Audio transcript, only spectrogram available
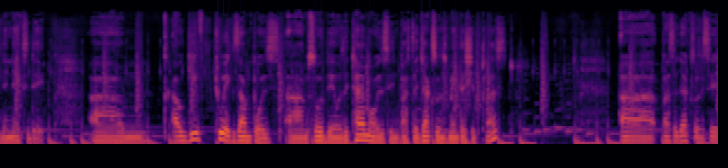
the next day. Um, I'll give two examples. Um, so there was a time I was in Pastor Jackson's mentorship class. Uh, Pastor Jackson said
